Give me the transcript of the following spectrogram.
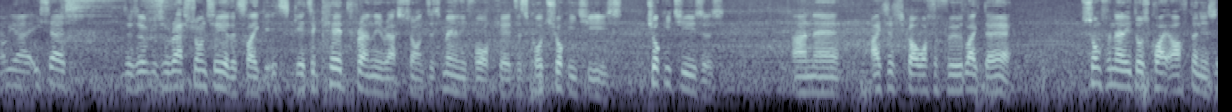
Oh yeah, he says there's a, there's a restaurant here that's like it's it's a kid friendly restaurant. It's mainly for kids. It's called Chuck E. Cheese. Chuck E. Cheese's. And uh, I just got what's the food like there? Something that he does quite often is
